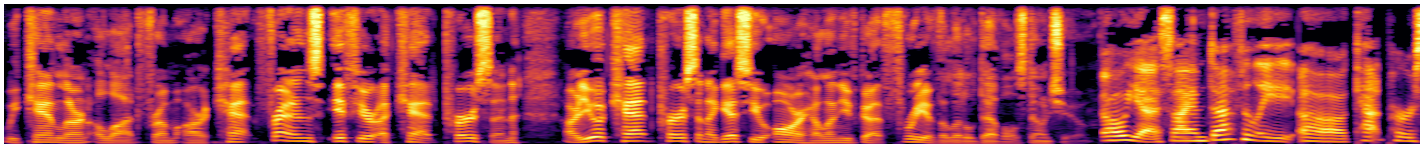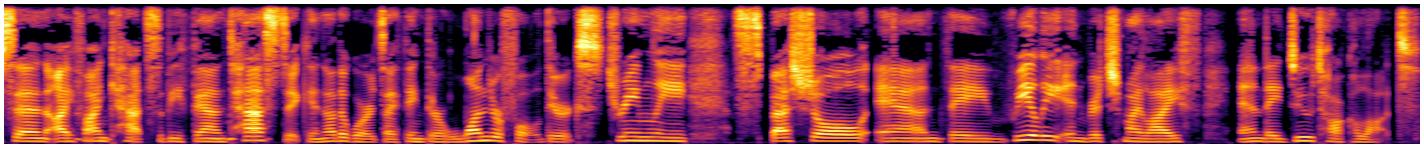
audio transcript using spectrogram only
we can learn a lot from our cat friends if you're a cat person. Are you a cat person? I guess you are, Helen. You've got three of the little devils, don't you? Oh, yes. I am definitely a cat person. I find cats to be fantastic. In other words, I think they're wonderful. They're extremely special and they really enrich my life life, and they do talk a lot.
